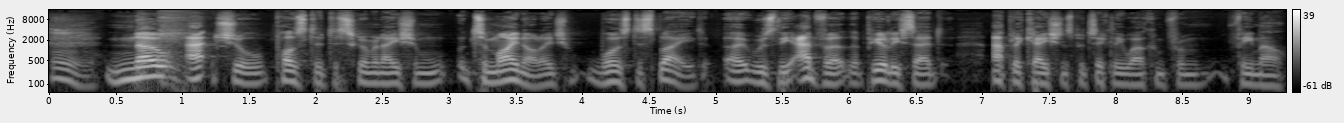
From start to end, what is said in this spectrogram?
Hmm. no actual positive discrimination, to my knowledge, was displayed. Uh, it was the advert that purely said applications particularly welcome from female.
